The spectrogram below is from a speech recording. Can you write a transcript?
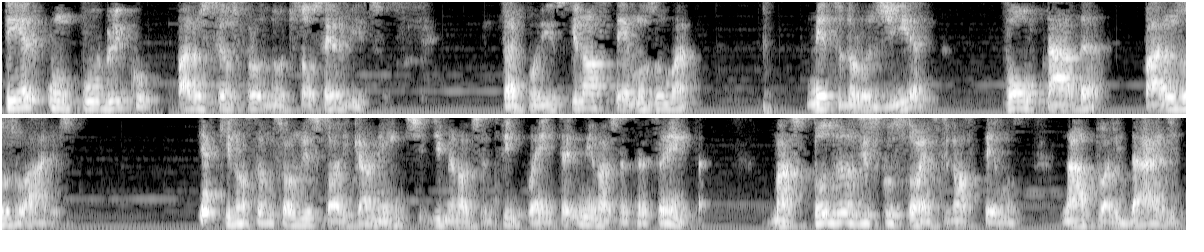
ter um público para os seus produtos ou serviços. Então é por isso que nós temos uma metodologia voltada para os usuários. E aqui nós estamos falando historicamente de 1950 e 1960. Mas todas as discussões que nós temos na atualidade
